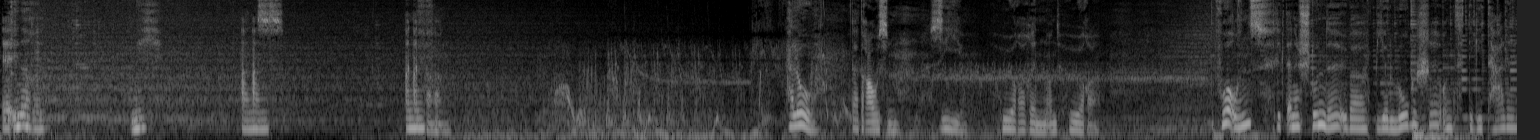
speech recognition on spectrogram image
erinnere mich ans Anfang. Hallo, da draußen, Sie, Hörerinnen und Hörer. Vor uns liegt eine Stunde über biologische und digitale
